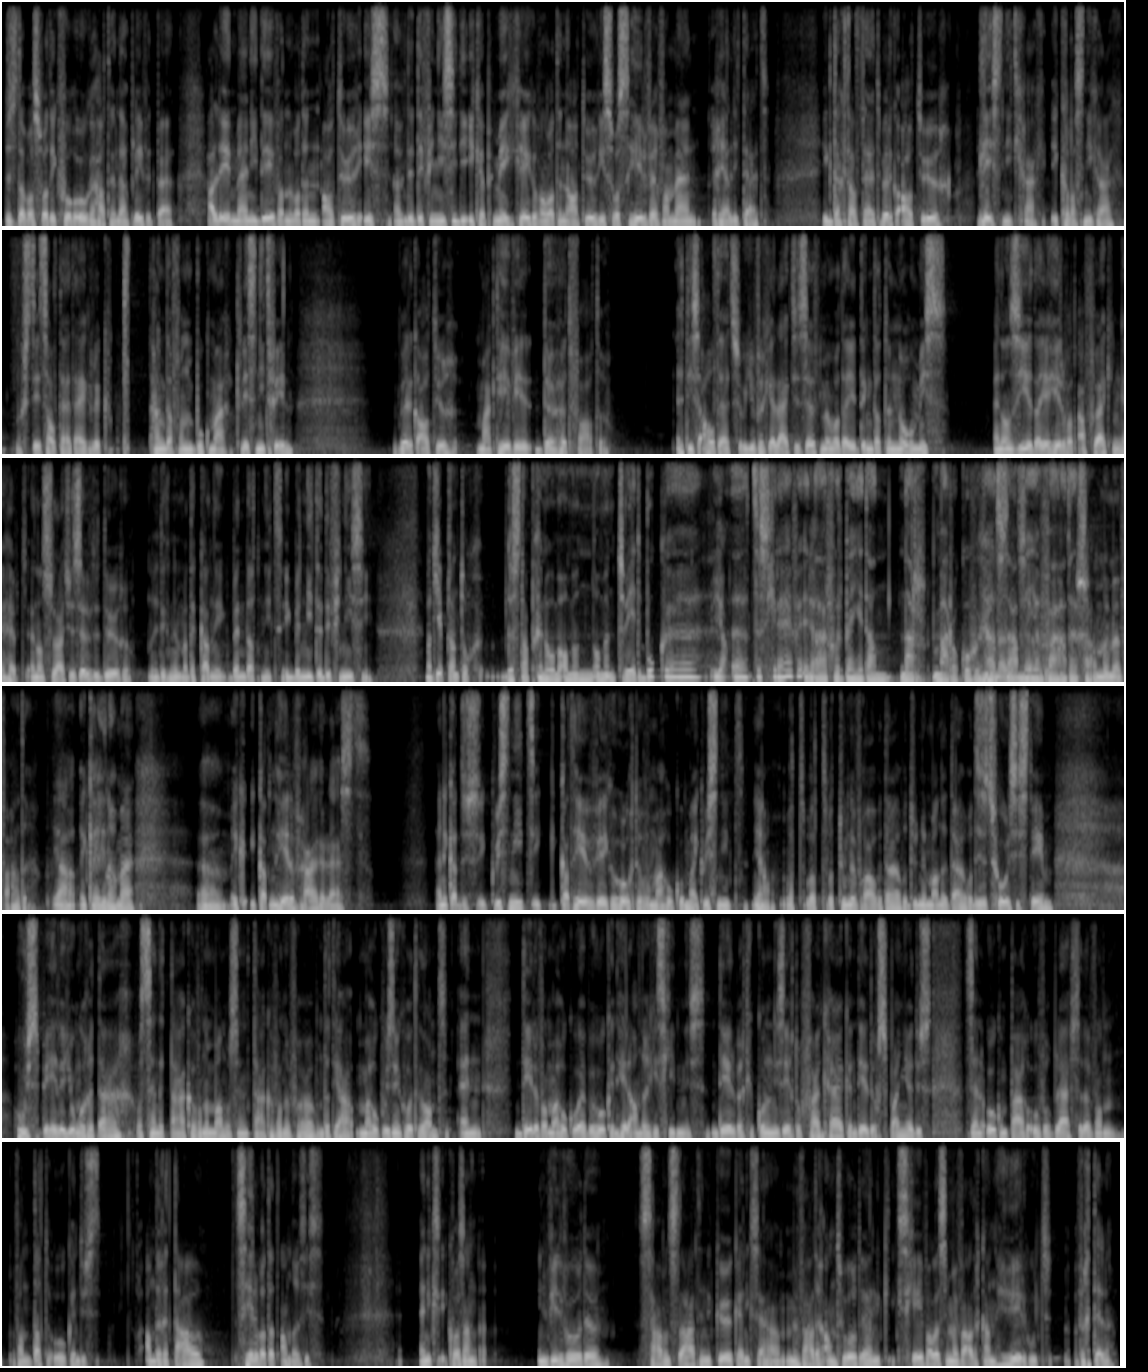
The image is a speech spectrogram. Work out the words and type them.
Dus dat was wat ik voor ogen had en daar bleef het bij. Alleen mijn idee van wat een auteur is, en de definitie die ik heb meegekregen van wat een auteur is, was heel ver van mijn realiteit. Ik dacht altijd, welke auteur leest niet graag? Ik las niet graag. Nog steeds altijd eigenlijk, hangt dat van een boek, maar ik lees niet veel. Welke auteur maakt heel veel de het-fouten? Het is altijd zo. Je vergelijkt jezelf met wat je denkt dat de norm is. En dan zie je dat je heel wat afwijkingen hebt en dan sluit je zelf de deuren. Dan denk ik, nee, maar dat kan niet. Ik ben dat niet. Ik ben niet de definitie. Want je hebt dan toch de stap genomen om een, om een tweede boek eh, Ja. eh, te schrijven. En Ja. daarvoor ben je dan naar Marokko gegaan, Ja, samen met je vader. Samen met mijn vader. Ja, ik herinner me... eh, ik, ik had een hele vragenlijst. En ik, had dus, ik wist niet... Ik, ik had heel veel gehoord over Marokko, maar ik wist niet... Ja, wat, wat, wat doen de vrouwen daar? Wat doen de mannen daar? Wat is het schoolsysteem? Hoe spelen jongeren daar? Wat zijn de taken van de man? Wat zijn de taken van de vrouw? Omdat ja, Marokko is een groot land en delen van Marokko hebben ook een hele andere geschiedenis. Een deel werd gekoloniseerd door Frankrijk, een deel door Spanje. Dus er zijn ook een paar overblijfselen van, van dat ook. En dus andere taal, dat is heel wat dat anders is. En ik, ik was aan, in Vilvoorde, s'avonds laat in de keuken, en ik zei, ja, mijn vader antwoordde en ik, ik schreef alles en mijn vader kan heel goed vertellen.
